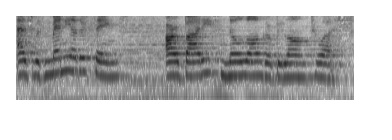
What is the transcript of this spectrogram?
As with many other things, our bodies no longer belong to us.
